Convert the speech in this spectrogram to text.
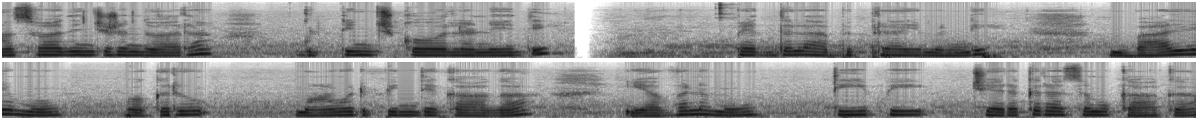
ఆస్వాదించడం ద్వారా గుర్తించుకోవాలనేది పెద్దల అభిప్రాయం అండి బాల్యము ఒకరు మామిడి పిందె కాగా యవ్వనము తీపి చెరక రసం కాగా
